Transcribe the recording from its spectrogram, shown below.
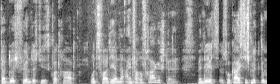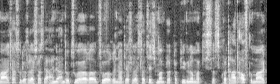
da durchführen durch dieses Quadrat. Und zwar dir eine einfache Frage stellen. Wenn du jetzt so geistig mitgemalt hast, oder vielleicht hast der eine oder andere Zuhörer und Zuhörerin hat ja vielleicht tatsächlich mal ein Blatt Papier genommen, hat sich das Quadrat aufgemalt,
